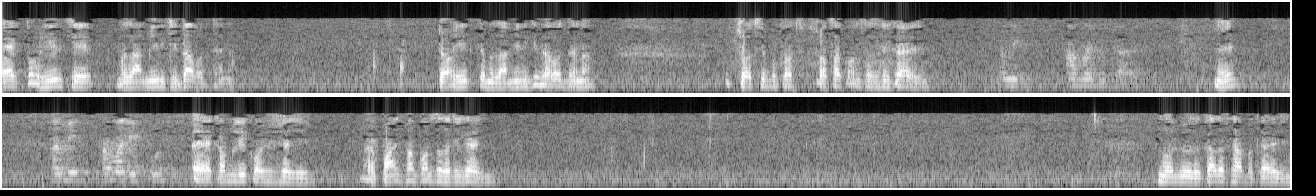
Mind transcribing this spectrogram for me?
ایک توحید کے مضامین کی دعوت دینا۔ توحید کے مضامین کی دعوت دینا۔ چوتھی بک چوتھا کون سا طریقہ ہے؟ جی؟ ایک عملی کوشش ہے جی۔ اور پانچواں کون سا طریقہ ہے جی؟ مولوی قادر صاحب بتائے جی۔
